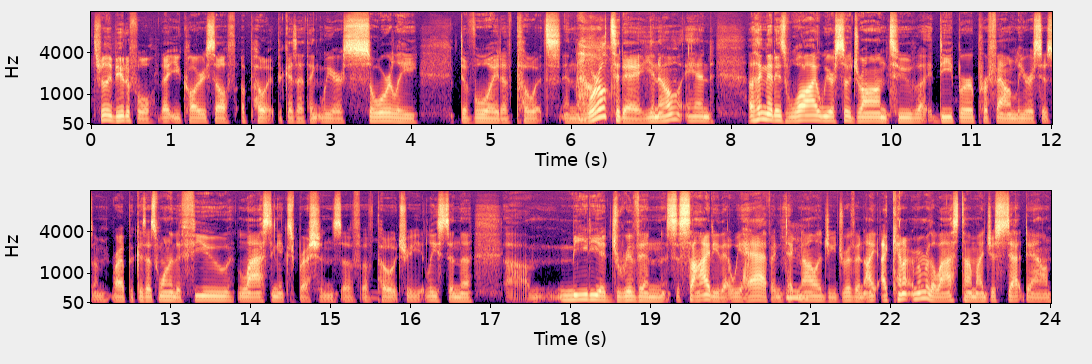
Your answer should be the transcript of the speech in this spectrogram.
It's really beautiful that you call yourself a poet because I think we are sorely devoid of poets in the world today, you know? And I think that is why we are so drawn to deeper, profound lyricism, right? Because that's one of the few lasting expressions of, of poetry, at least in the um, media driven society that we have and mm. technology driven. I, I cannot remember the last time I just sat down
